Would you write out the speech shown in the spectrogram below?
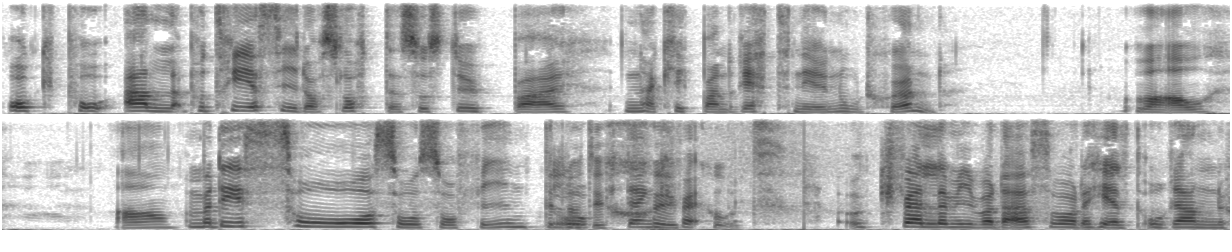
Och på, alla, på tre sidor av slottet så stupar den här klippan rätt ner i Nordsjön. Wow! Ja. Men det är så, så, så fint. Det låter sjukt coolt. Och kvällen vi var där så var det helt orange,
